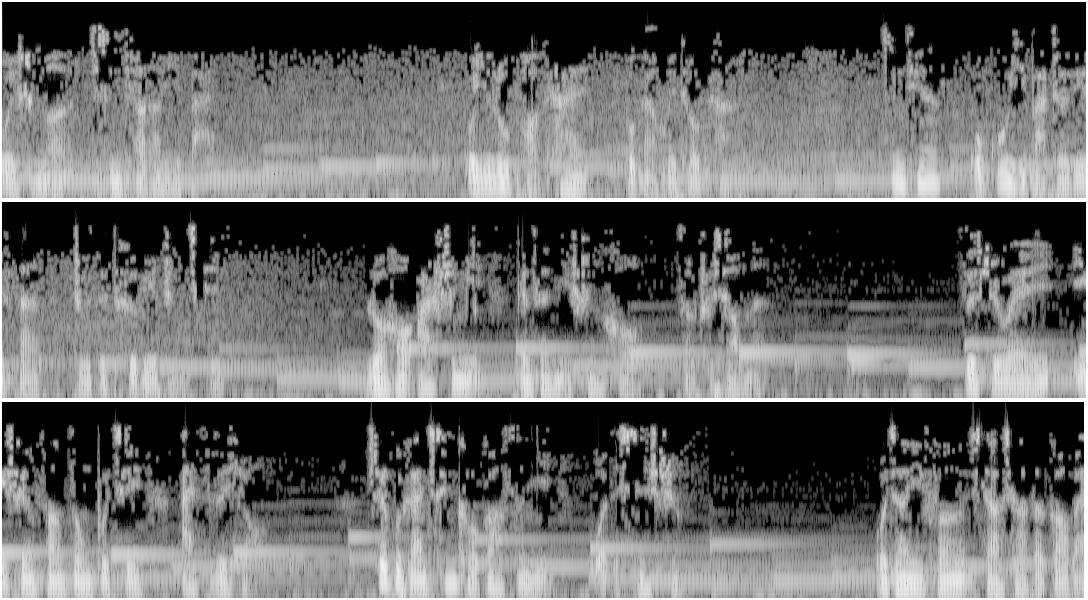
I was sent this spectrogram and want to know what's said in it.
为什么心跳到一百？我一路跑开，不敢回头看。今天我故意把折叠伞折得特别整齐，落后二十米，跟在你身后走出校门，自诩为一生放纵不羁，爱自由，却不敢亲口告诉你我的心声。我将一封小小的告白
